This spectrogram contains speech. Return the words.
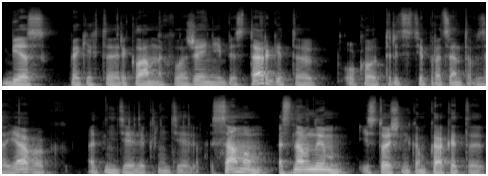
без каких-то рекламных вложений без таргета около 30% заявок от недели к неделе. Самым основным источником, как это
